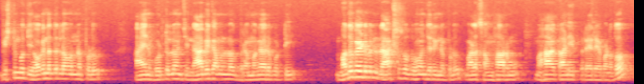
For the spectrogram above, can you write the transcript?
విష్ణుమూర్తి యోగనిద్రలో ఉన్నప్పుడు ఆయన బొడ్డులోంచి నాభిగమంలో బ్రహ్మగారు పుట్టి మధుగడిపిన రాక్షస ఉద్భవం జరిగినప్పుడు వాళ్ళ సంహారము మహాకాళి ప్రేరేపణతో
